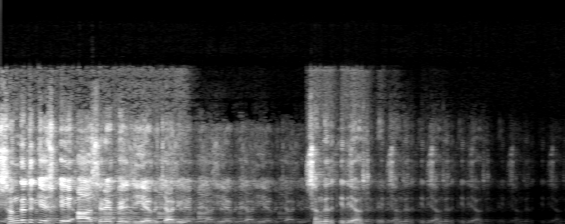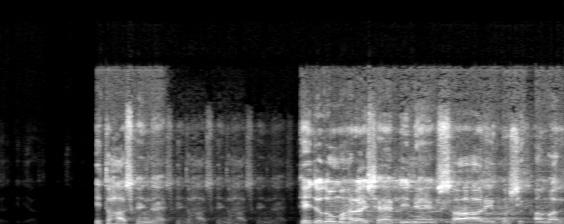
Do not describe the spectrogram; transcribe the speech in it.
ਸੰਗਤ ਕਿਸ ਕੇ ਆਸਰੇ ਫਿਰ ਜੀਏ ਵਿਚਾਰੀ? ਸੰਗਤ ਕੀ ਆਸਰੇ? ਇਤਿਹਾਸ ਕਹਿੰਦਾ ਹੈ ਇਤਿਹਾਸ ਕਹਿੰਦਾ ਹੈ ਕਿ ਜਦੋਂ ਮਹਾਰਾਜ ਸਾਹਿਬ ਜੀ ਨੇ ਸਾਰੇ ਗੁਰਸਿੱਖਾਂ ਵੱਲ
